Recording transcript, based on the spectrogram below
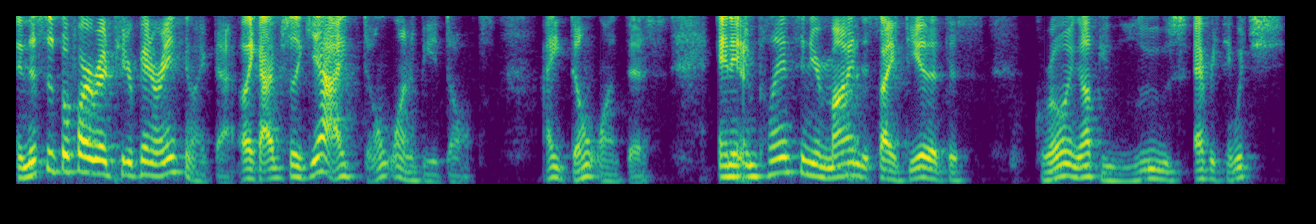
And this is before I read Peter Pan or anything like that. Like I was like, yeah, I don't want to be adults. I don't want this. And it implants in your mind this idea that this growing up, you lose everything, which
